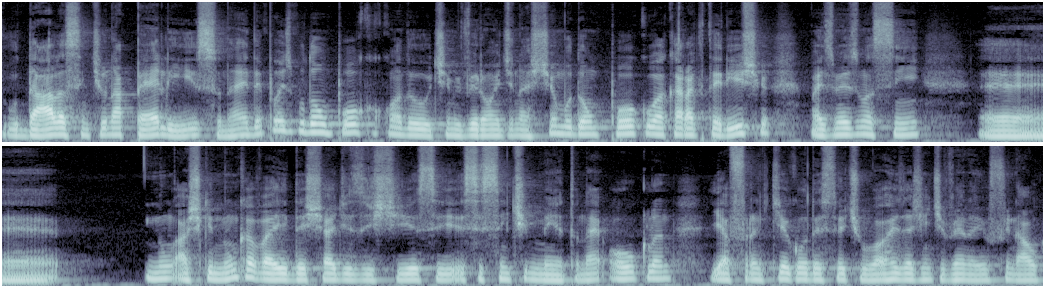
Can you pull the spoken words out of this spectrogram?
O Dallas sentiu na pele isso, né? E depois mudou um pouco quando o time virou uma dinastia, mudou um pouco a característica, mas mesmo assim é, acho que nunca vai deixar de existir esse, esse sentimento, né? Oakland e a franquia Golden State Warriors, a gente vendo aí o final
